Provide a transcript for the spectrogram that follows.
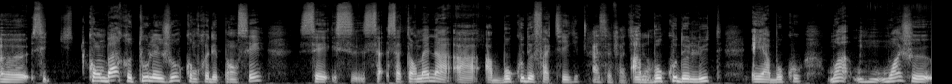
euh, si tu combattre tous les jours contre des pensées, c'est, ça, ça t'emmène à, à- à beaucoup de fatigue, Ah, à beaucoup de lutte et à beaucoup. Moi, moi, je,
